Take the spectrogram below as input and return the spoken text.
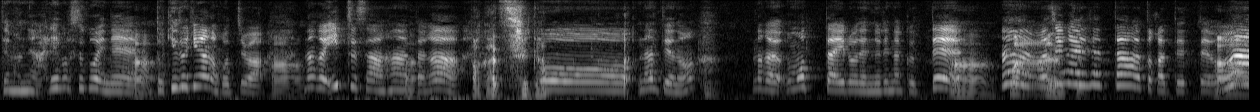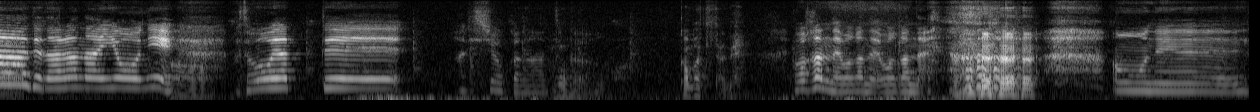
でもねあれもすごいね。ああ。ドキドキなのこっちは。ああ。なんかいつさ花田が爆発するか？こうなんていうの？なんか思った色で塗れなくって「ああ。あ間違えちゃった」とかって言って「うあ。あわー」ってならないようにあどうやってあれしようかなとか。頑張ってたねわかんないわかんないわかんない。もうね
